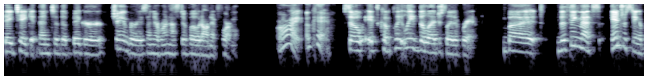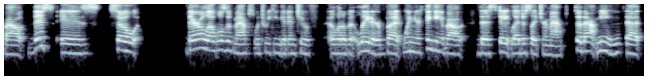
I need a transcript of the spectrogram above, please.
they take it then to the bigger chambers, and everyone has to vote on it formally. All right. Okay. So it's completely the legislative branch. But the thing that's interesting about this is so there are levels of maps which we can get into a little bit later but when you're thinking about the state legislature map so that means that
